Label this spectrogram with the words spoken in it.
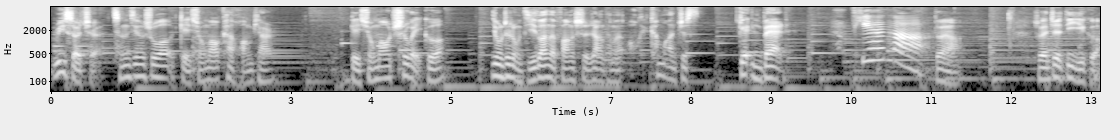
，researcher 曾经说给熊猫看黄片儿，给熊猫吃伟哥，用这种极端的方式让他们 OK，come、on just get in bed。天哪！对啊，首先这是第一个，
